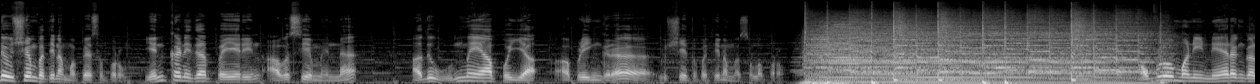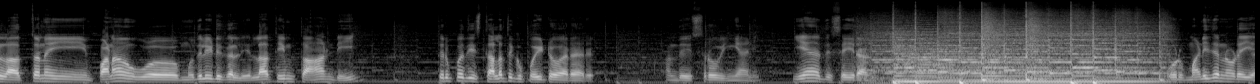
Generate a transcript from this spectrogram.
ரெண்டு விஷயம் பற்றி நம்ம பேச போகிறோம் எண்கணித பெயரின் அவசியம் என்ன? அது உண்மையா பொய்யா? அப்படிங்கிற விஷயத்தை பற்றி நம்ம சொல்ல போகிறோம் அவ்வளோ மணி நேரங்கள் அத்தனை பண முதலீடுகள் எல்லாத்தையும் தாண்டி திருப்பதி ஸ்தலத்துக்கு போயிட்டு வர்றாரு அந்த இஸ்ரோ விஞ்ஞானி. ஏன் அது செய்கிறாங்க ஒரு மனிதனுடைய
